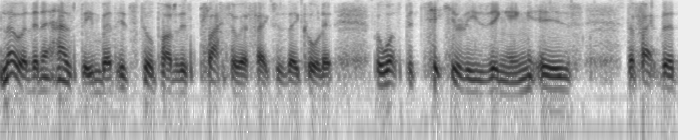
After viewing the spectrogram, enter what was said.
lower than it has been, but it's still part of this plateau effect, as they call it. But what's particularly zinging is the fact that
